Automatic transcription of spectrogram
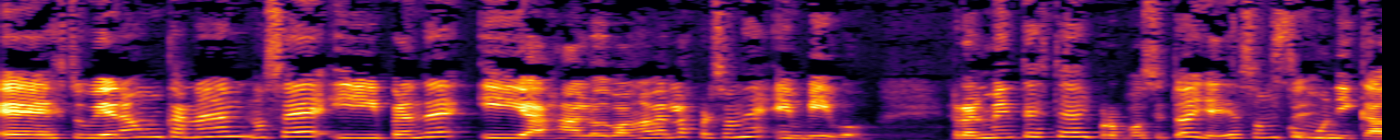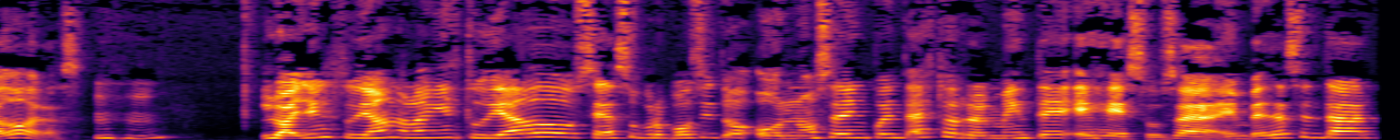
eh, estuviera un canal, no sé, y prende y ajá, lo van a ver las personas en vivo. Realmente este es el propósito de ellas, ellas son comunicadoras. Lo hayan estudiado, no lo hayan estudiado, sea su propósito o no se den cuenta de esto, realmente es eso. O sea, en vez de sentar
